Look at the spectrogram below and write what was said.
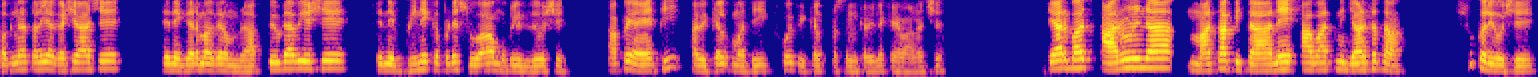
પગના તળિયા ઘસ્યા હશે, તેને ગરમા ગરમ રાબ પીવડાવી હશે, તેને ભીને કપડે સુવા મોકલી દીધો હશે. આપણે અહીંયાથી આ વિકલ્પમાંથી કોઈ વિકલ્પ પસંદ કરીને કહેવાના છે. ત્યારબાદ આરુણીના માતા પિતાને આ વાતની જાણ થતા શું કર્યું હશે?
